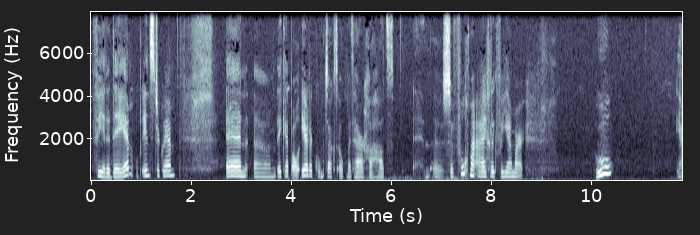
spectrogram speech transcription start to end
via de DM op Instagram. En um, ik heb al eerder contact ook met haar gehad. En ze vroeg me eigenlijk van ja, maar hoe ja,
